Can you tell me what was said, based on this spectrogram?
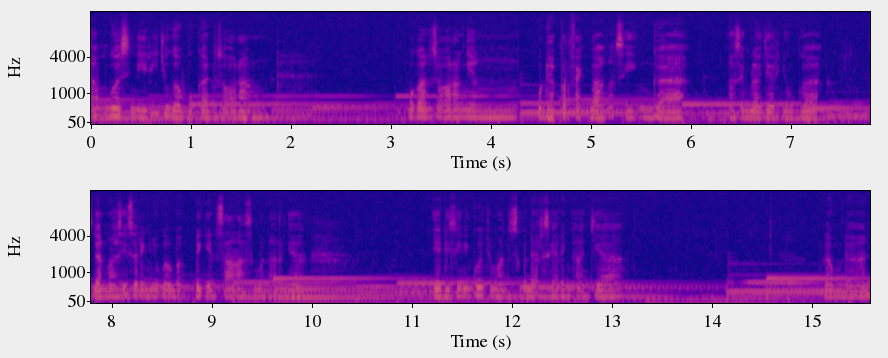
um, gue sendiri juga bukan seorang bukan seorang yang udah perfect banget sih enggak. Masih belajar juga dan masih sering juga bikin salah sebenarnya. Ya di sini gue cuma sekedar sharing aja. Mudah-mudahan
